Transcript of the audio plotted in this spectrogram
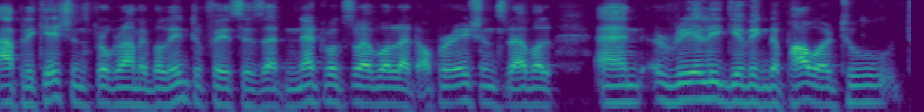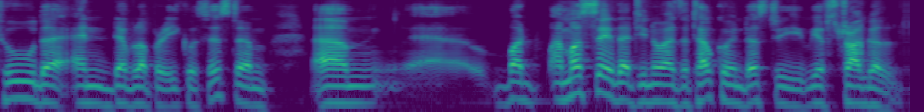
applications, programmable interfaces at networks level, at operations level, and really giving the power to, to the end developer ecosystem. Um, but I must say that, you know, as a telco industry, we have struggled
